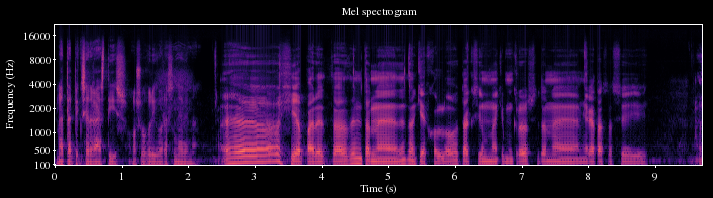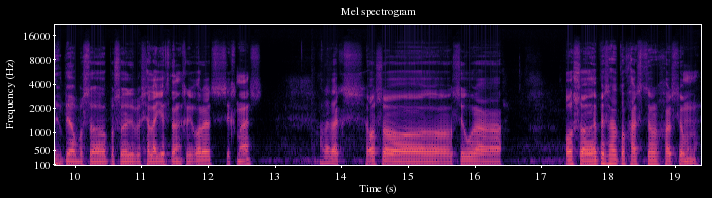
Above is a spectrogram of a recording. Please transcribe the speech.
να τα επεξεργαστείς όσο γρήγορα συνέβαιναν; Ε, όχι απαραίτητα. Δεν ήταν, δεν ήταν και εύκολο. Εντάξει, ήμουν και μικρός. Ήταν μια κατάσταση η οποία, όπως το είπες, οι αλλαγές ήταν γρήγορες, συχνές. Αλλά εντάξει, όσο σίγουρα όσο έπεσα, το χαριστιόμουν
